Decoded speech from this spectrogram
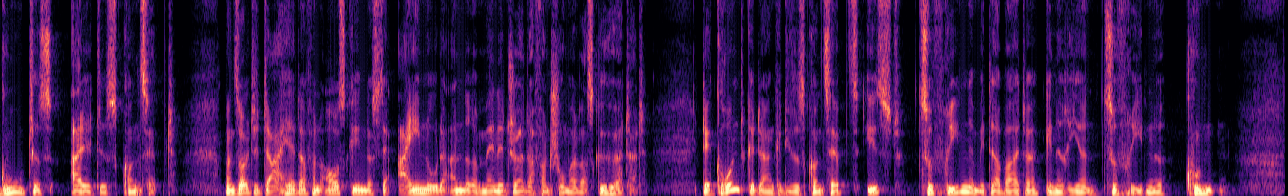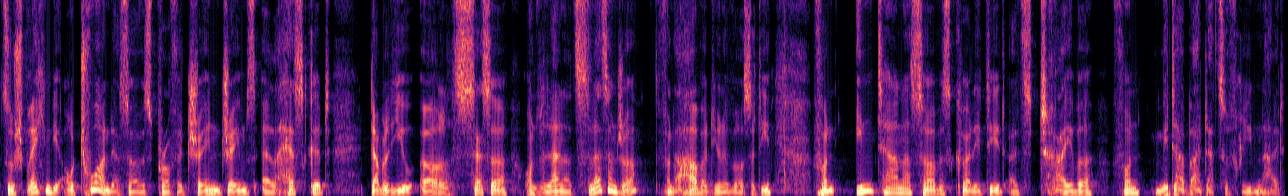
Gutes, altes Konzept. Man sollte daher davon ausgehen, dass der eine oder andere Manager davon schon mal was gehört hat. Der Grundgedanke dieses Konzepts ist, zufriedene Mitarbeiter generieren zufriedene Kunden. So sprechen die Autoren der Service Profit Chain, James L. Heskett, W. Earl Sesser und Leonard Schlesinger von der Harvard University von interner Servicequalität als Treiber von Mitarbeiterzufriedenheit,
